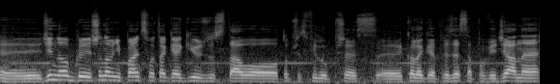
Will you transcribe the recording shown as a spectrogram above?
E, Dzień dobry, szanowni państwo, tak jak już zostało to przed chwilą przez e, kolegę prezesa powiedziane,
